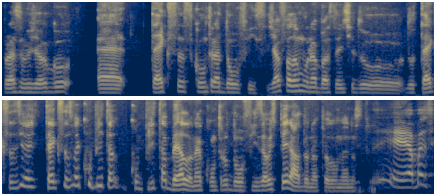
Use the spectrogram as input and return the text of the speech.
Próximo jogo é Texas contra Dolphins. Já falamos né, bastante do, do Texas e a Texas vai cumprir, cumprir tabela né, contra o Dolphins. É o esperado, né, pelo menos. É, mas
